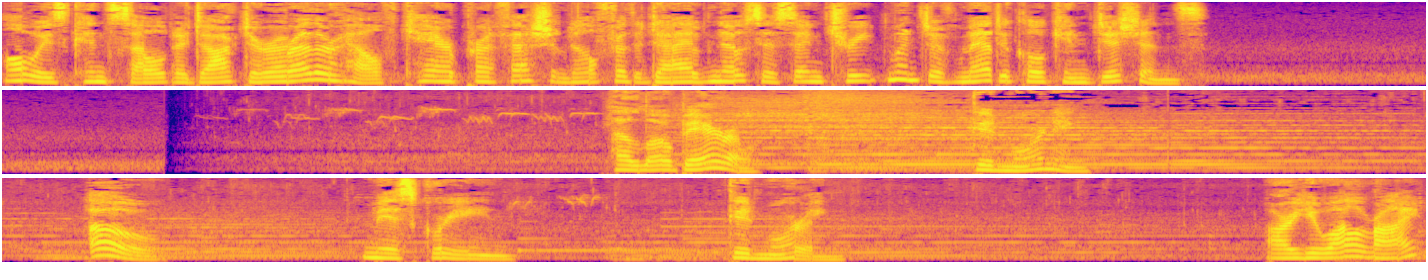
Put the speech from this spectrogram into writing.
Always consult a doctor or other healthcare professional for the diagnosis and treatment of medical conditions. Hello Barrow. Good morning. Oh, Miss Green. Good morning. Are you alright?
